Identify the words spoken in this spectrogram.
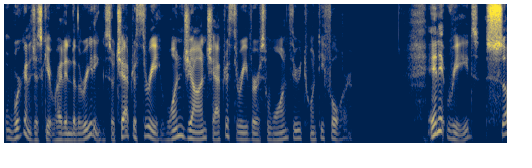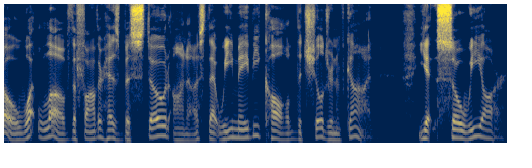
we're going to just get right into the reading. So, chapter 3, 1 John chapter 3, verse 1 through 24. And it reads So, what love the Father has bestowed on us that we may be called the children of God. Yet so we are.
